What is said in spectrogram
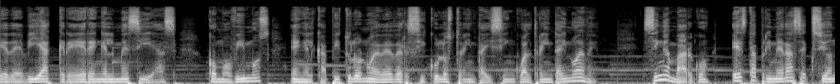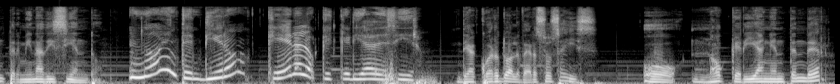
que debía creer en el Mesías, como vimos en el capítulo 9 versículos 35 al 39. Sin embargo, esta primera sección termina diciendo, ¿No entendieron qué era lo que quería decir? De acuerdo al verso 6. ¿O no querían entender?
